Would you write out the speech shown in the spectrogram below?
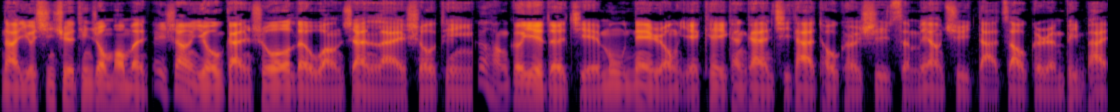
那有兴趣的听众朋友们，可以上有感说的网站来收听各行各业的节目内容，也可以看看其他的 Talker 是怎么样去打造个人品牌。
